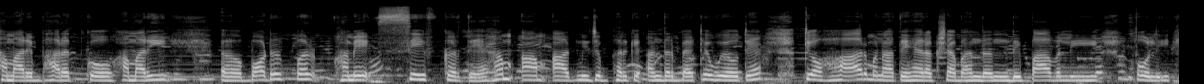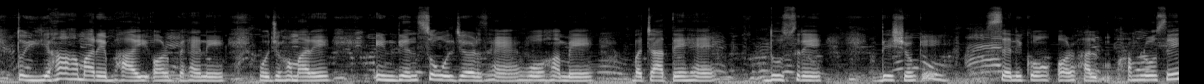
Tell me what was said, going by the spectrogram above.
हमारे भारत को, हमारी बॉर्डर पर हमें सेफ़ करते हैं। हम आम आदमी जब घर के अंदर बैठे हुए होते हैं, त्यौहार मनाते हैं, रक्षाबंधन, दीपावली, होली तो यहाँ हमारे भाई और बहनें, वो जो हमारे इंडियन सोल्जर्स हैं, वो हमें बचाते हैं दूसरे देशों के सैनिकों और हमलों से।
